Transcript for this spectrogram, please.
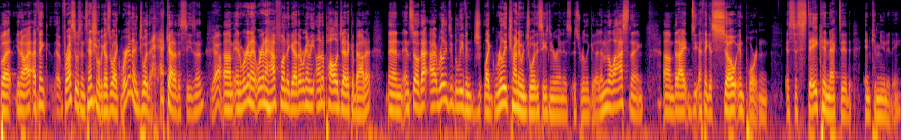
But you know, I, I think uh, for us it was intentional because we're like, we're gonna enjoy the heck out of the season, Yeah. um, and we're gonna we're gonna have fun together. We're gonna be unapologetic about it, and and so that I really do believe in like really trying to enjoy the season you're in is, is really good. And then the last thing um, that I do, I think is so important is to stay connected in community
